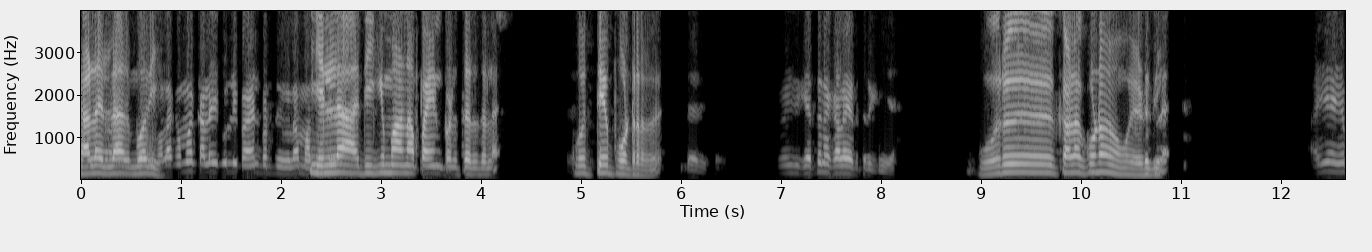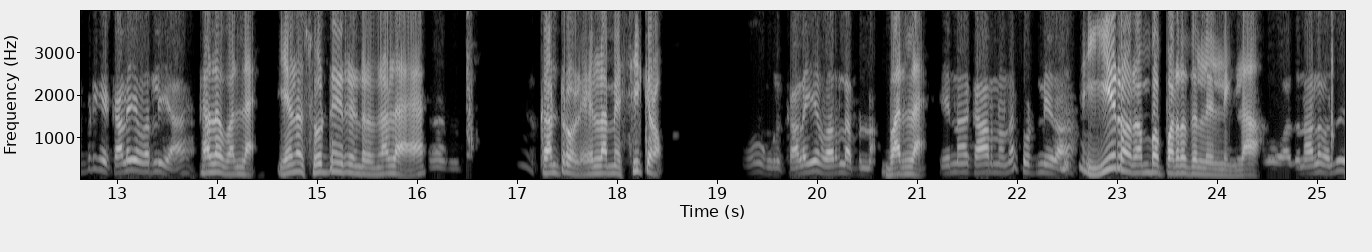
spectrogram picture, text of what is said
களை இல்லாத போது. வழக்கமா களைக்கொல்லி பயன்படுத்துவீங்களா இல்லை அதிகமாக நான் பயன்படுத்துறது இல்ல கொத்தே போட்டுறது. சரி சரி. இதுக்கு எத்தனை களை எடுத்திருக்கீங்க? ஒரு களை கூட எடுக்கல. ஐயா எப்படிங்க? களைய வரலையா? களை வரல. ஏன்னா சொட்டு நீர்ன்றதுனால கண்ட்ரோல் எல்லாமே சீக்கிரம். ஓ உங்களுக்கு களையே வரல அப்படின்னா. வரல. என்ன காரணம்னா சொட்டு நீரா ஈரம் ரொம்ப படுறதில்ல இல்லைங்களா? அதனால வந்து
